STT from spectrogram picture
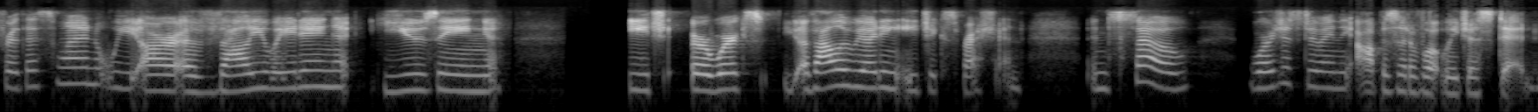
For this one, we are evaluating using each, or we're evaluating each expression. And so we're just doing the opposite of what we just did.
